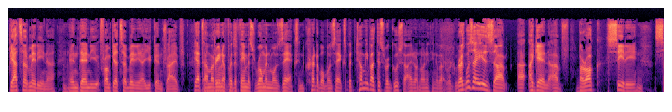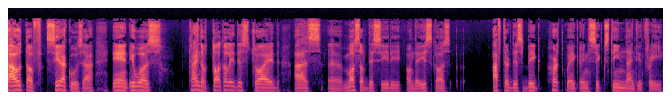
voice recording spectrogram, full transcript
Piazza Armerina and then you, from Piazza Armerina you can drive Piazza uh, to Marina for the famous Roman mosaics, incredible mosaics. But tell me about this Ragusa. I don't know anything about Ragusa. Ragusa is, uh, uh, again, a Baroque city south of Siracusa, and it was kind of totally destroyed as uh, most of the city on the East Coast after this big earthquake in 1693.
